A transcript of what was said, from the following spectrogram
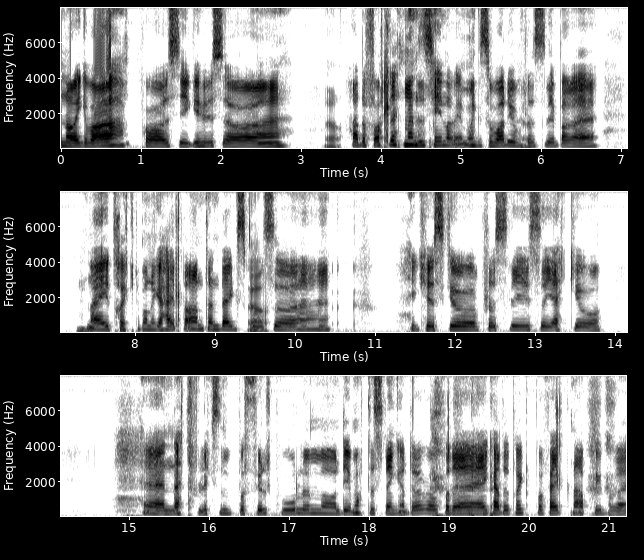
Når jeg var på sykehuset og eh, Ja. hadde fått litt medisiner i meg, så var det jo plutselig bare Nei, jeg trykte på noe helt annet enn det jeg skulle, Ja. så eh, Jeg husker jo plutselig så gikk jo eh, Netflixen på fullt volum, og de måtte stenge døra fordi jeg hadde trykt på feil knapp. Jeg bare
